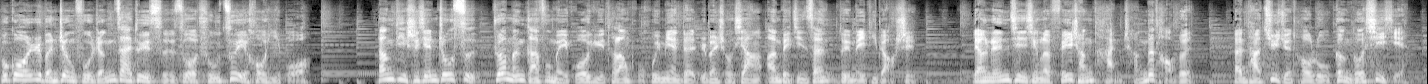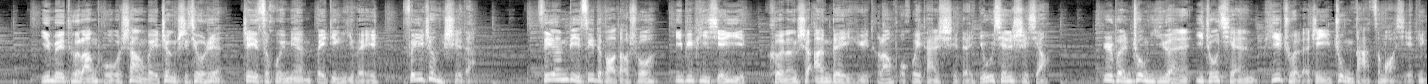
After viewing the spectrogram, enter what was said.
不过，日本政府仍在对此做出最后一搏。当地时间周四，专门赶赴美国与特朗普会面的日本首相安倍晋三对媒体表示，两人进行了非常坦诚的讨论。但他拒绝透露更多细节，因为特朗普尚未正式就任。这次会面被定义为非正式的。CNBC 的报道说，TPP 协议可能是安倍与特朗普会谈时的优先事项。日本众议院一周前批准了这一重大自贸协定。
